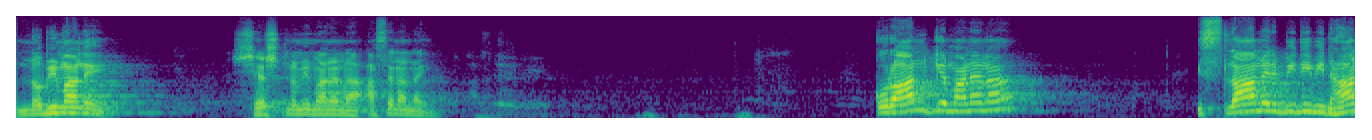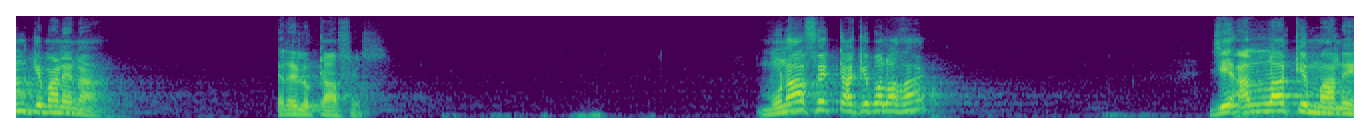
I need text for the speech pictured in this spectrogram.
নবী মানে? শেষ নবী মানে না, আছে না নাই? কোরআনকে মানে না, ইসলামের বিধিবিধানকে মানে না। এরা হলো কাফের। মুনাফেক কাকে বলা হয়? যে আল্লাহকে মানে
